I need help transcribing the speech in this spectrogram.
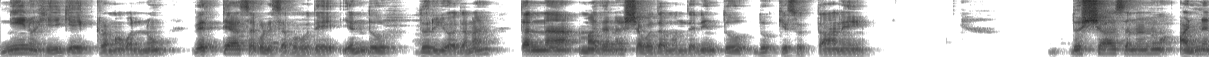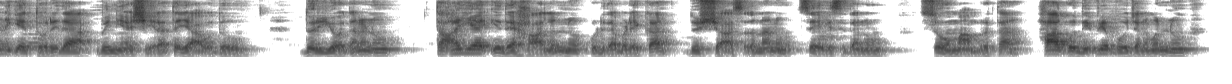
ನೀನು ಹೀಗೆ ಕ್ರಮವನ್ನು ವ್ಯತ್ಯಾಸಗೊಳಿಸಬಹುದೇ ಎಂದು ದುರ್ಯೋಧನ ತನ್ನ ಮಗನ ಶವದ ಮುಂದೆ ನಿಂತು ದುಃಖಿಸುತ್ತಾನೆ. ದುಶ್ಯಾಸನನು ಅಣ್ಣನಿಗೆ ತೋರಿದ ವಿನಯಶೀಲತೆ ಯಾವುದು? ದುರ್ಯೋಧನನು ತಾಯಿಯ ಎದೆ ಹಾಲನ್ನು ಕುಡಿದ ಬಳಿಕ ದುಶ್ಯಾಸನನು ಸೇವಿಸಿದನು. ಸೋಮಾಮೃತ ಹಾಗೂ ದಿವ್ಯ ಭೋಜನವನ್ನು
